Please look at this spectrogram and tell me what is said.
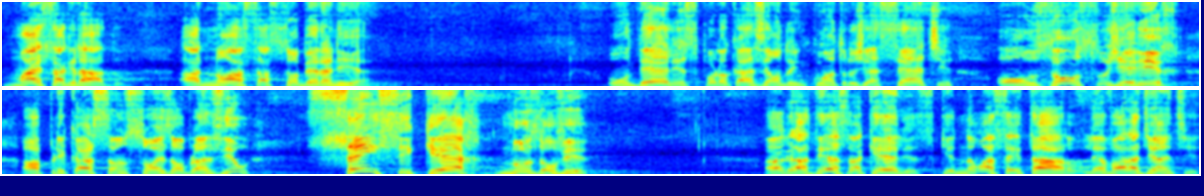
mais sagrado, a nossa soberania. Um deles, por ocasião do encontro do G7, ousou sugerir aplicar sanções ao Brasil sem sequer nos ouvir. Agradeço àqueles que não aceitaram levar adiante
